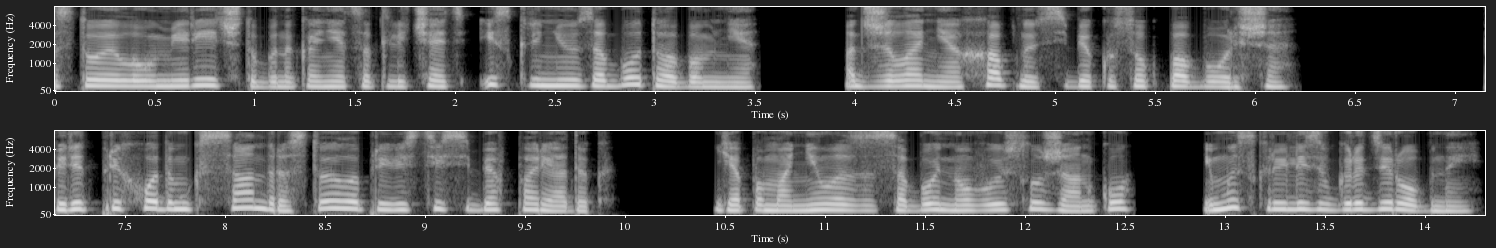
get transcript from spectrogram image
стоило умереть, чтобы наконец отличать искреннюю заботу обо мне от желания хапнуть себе кусок побольше. Перед приходом к Сандра стоило привести себя в порядок. Я поманила за собой новую служанку, и мы скрылись в гардеробной.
